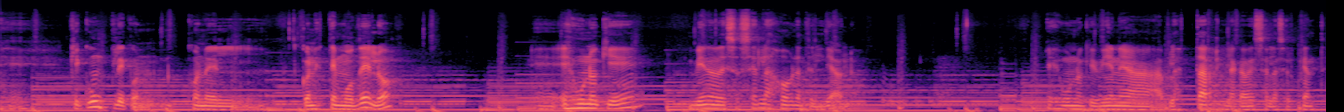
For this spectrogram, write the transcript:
Eh, que cumple con, con, el, con este modelo eh, es uno que viene a deshacer las obras del diablo que viene a aplastar la cabeza de la serpiente.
